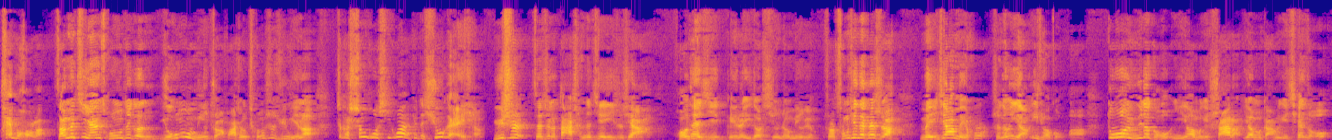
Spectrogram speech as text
太不好了。咱们既然从这个游牧民转化成城市居民了，这个生活习惯就得修改一下。于是，在这个大臣的建议之下，皇太极给了一道行政命令，说从现在开始啊。每家每户只能养一条狗啊，多余的狗你要么给杀了，要么赶快给牵走，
